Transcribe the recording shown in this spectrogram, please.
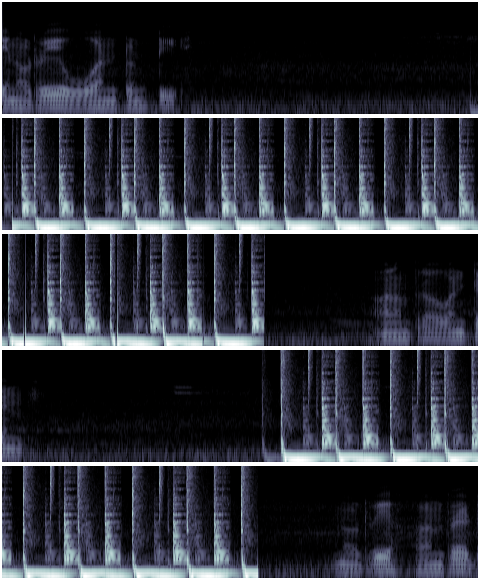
ಏನು ನೋಡ್ರಿ, ಒನ್ ಟ್ವೆಂಟಿ. ಟೆನ್ ನೋಡ್ರಿ ಹಂಡ್ರೆಡ್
